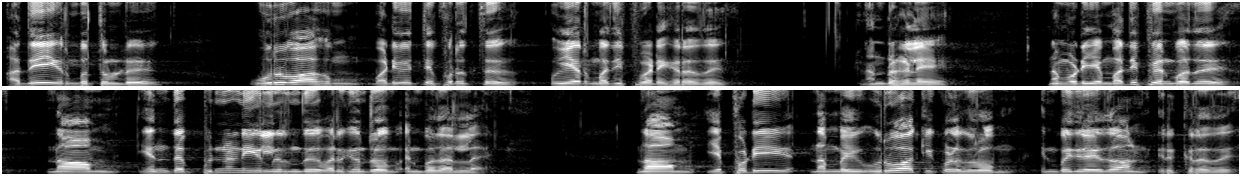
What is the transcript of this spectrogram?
அதே இரும்பு துண்டு உருவாகும் வடிவத்தை பொறுத்து உயர் மதிப்பு அடைகிறது. நண்பர்களே நம்முடைய மதிப்பு என்பது நாம் எந்த பின்னணியில் இருந்து வருகின்றோம் என்பது அல்ல. நாம் எப்படி நம்மை உருவாக்கிக் கொள்கிறோம் என்பதிலே தான் இருக்கிறது.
